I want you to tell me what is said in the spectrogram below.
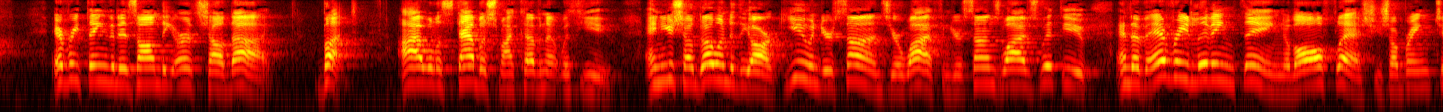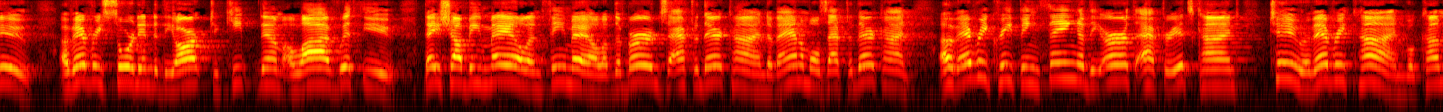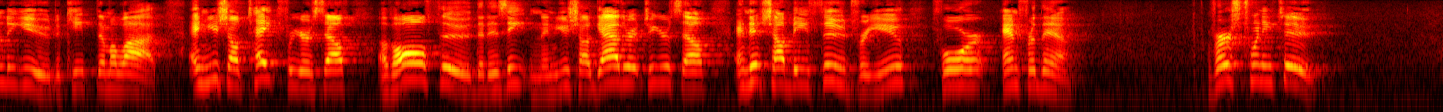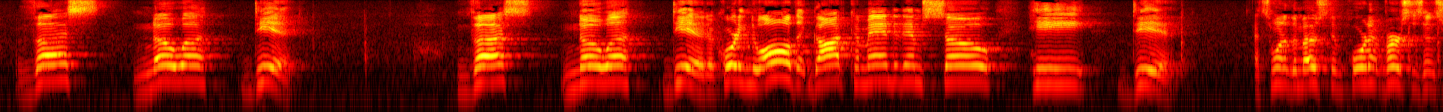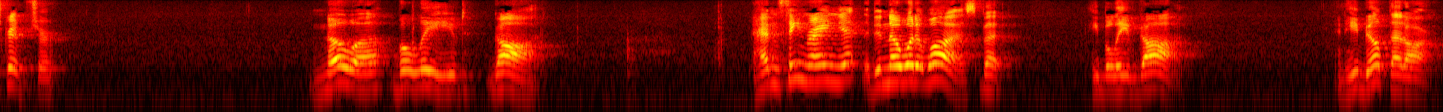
Everything that is on the earth shall die. But I will establish my covenant with you and you shall go into the ark, you and your sons, your wife, and your sons' wives with you. And of every living thing of all flesh you shall bring two of every sort into the ark to keep them alive with you. They shall be male and female, of the birds after their kind, of animals after their kind, of every creeping thing of the earth after its kind. Two of every kind will come to you to keep them alive. And you shall take for yourself of all food that is eaten, and you shall gather it to yourself, and it shall be food for you for and for them. Verse 22 Thus Noah did. Thus Noah did. According to all that God commanded him, so he did. That's one of the most important verses in Scripture. Noah believed God. Hadn't seen rain yet, they didn't know what it was, but he believed God. And he built that ark.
